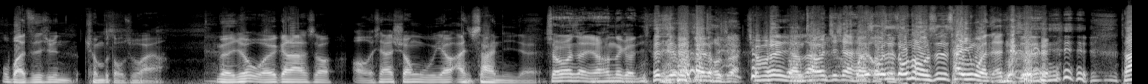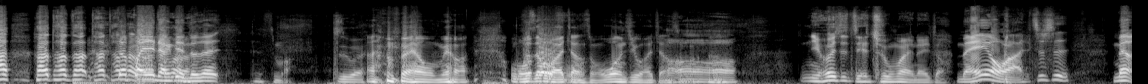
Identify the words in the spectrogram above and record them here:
我把资讯全部抖出来啊！没有，就我会跟他说：“哦，现在双武要暗杀你的，双武暗杀你。”然后那个，你先把资讯抖出来，全部人讲。台湾接下来，我我的总统是蔡英文的。他他他他他他半夜两点都在什么？自慰？没有，我没有啊，我不知道我要讲什么，忘记我要讲什么。哦，你会是直接出卖那种？没有啊，就是没有。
